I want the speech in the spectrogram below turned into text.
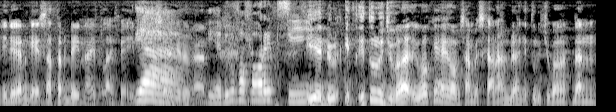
Ya dia kan kayak Saturday Night Live ya Indonesia ya gitu kan. Iya dulu favorit sih. Iya dulu itu itu lucu banget. Gue kayak ngom sampai sekarang bilang itu lucu banget. Dan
